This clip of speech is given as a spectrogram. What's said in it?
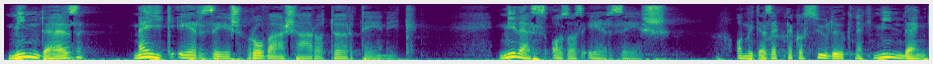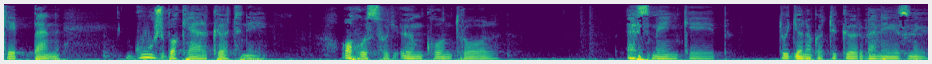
mindez melyik érzés rovására történik? Mi lesz az az érzés, amit ezeknek a szülőknek mindenképpen gúzsba kell kötni, ahhoz, hogy önkontroll, eszménykép, tudjanak a tükörbe nézni.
